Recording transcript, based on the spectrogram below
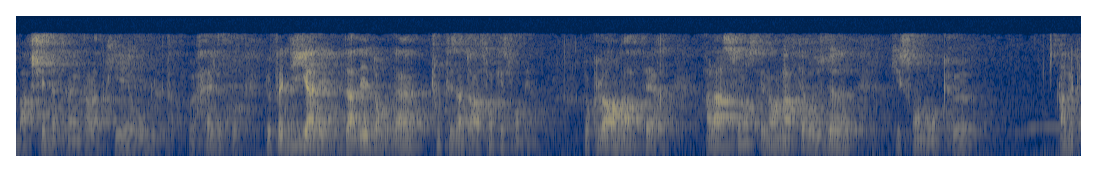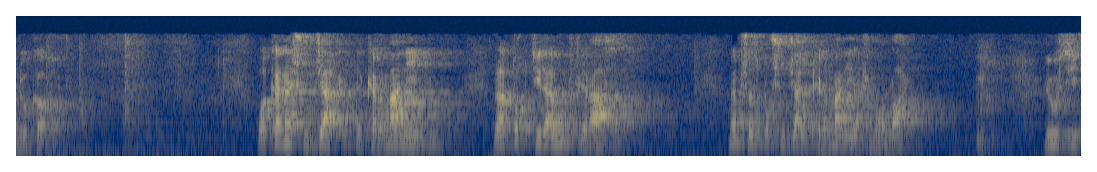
marcher maintenant dans la prière ou le, fait d'y aller, d'aller donc dans toutes les adorations qui sont bien. Donc là on a affaire à la science et là on a affaire aux œuvres qui sont donc euh, avec nos corps. Même chose pour Shuja al-Karmani, lui aussi,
